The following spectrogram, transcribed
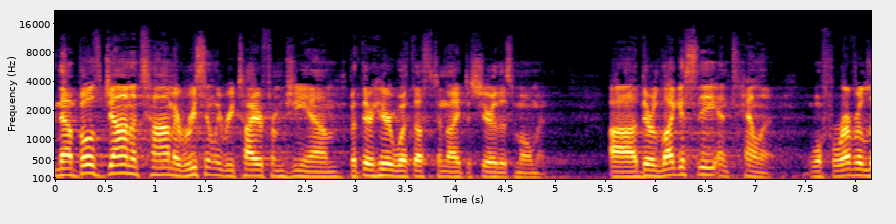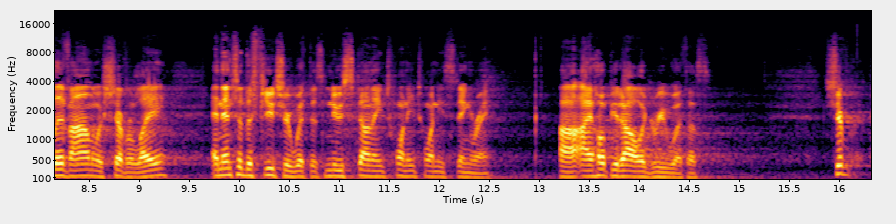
Now, both John and Tom have recently retired from GM, but they're here with us tonight to share this moment. Uh, their legacy and talent will forever live on with Chevrolet and into the future with this new stunning 2020 Stingray. Uh, I hope you'd all agree with us. Chev-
